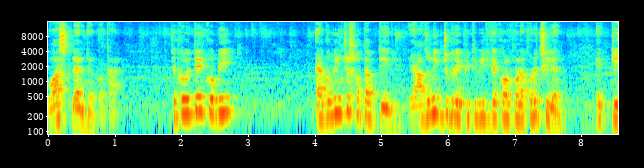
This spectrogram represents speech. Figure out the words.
ওয়াস্টল্যান্ডের কথা। যে কবিতায় কবি একবিংশ শতাব্দীর এই আধুনিক যুগের এই পৃথিবীকে কল্পনা করেছিলেন একটি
